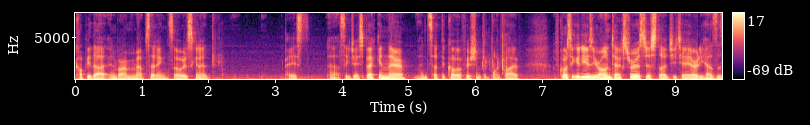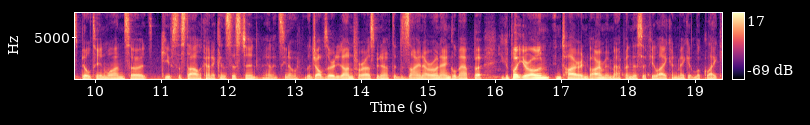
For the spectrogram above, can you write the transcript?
copy that environment map setting. So we're just to paste uh, CJ spec in there and set the coefficient to 0.5. Of course, you could use your own texture. It's just uh, GTA already has this built-in one, so it keeps the style kind of consistent. And it's, you know, the job's already done for us. We don't have to design our own angle map, but you could put your own entire environment map in this if you like and make it look like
